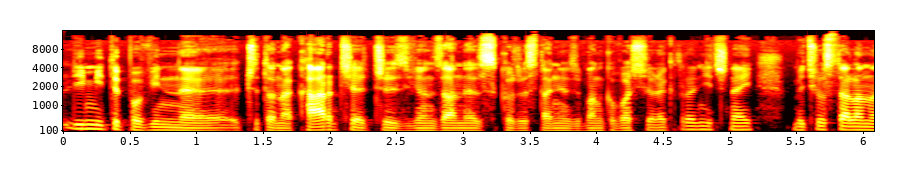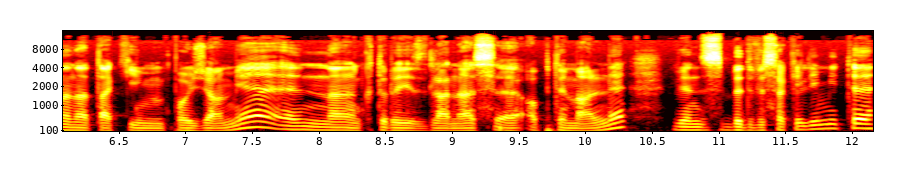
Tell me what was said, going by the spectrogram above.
Limity powinny, czy to na karcie, czy związane z korzystaniem z bankowości elektronicznej, być ustalone na takim poziomie, na, który jest dla nas e, optymalny, więc zbyt wysokie limity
